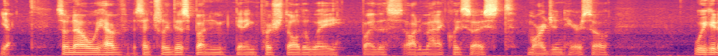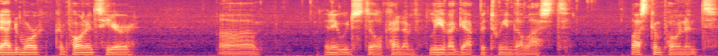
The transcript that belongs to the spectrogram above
Yeah, so now we have essentially this button getting pushed all the way by this automatically sized margin here. So we could add more components here uh, and it would still kind of leave a gap between the last last component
